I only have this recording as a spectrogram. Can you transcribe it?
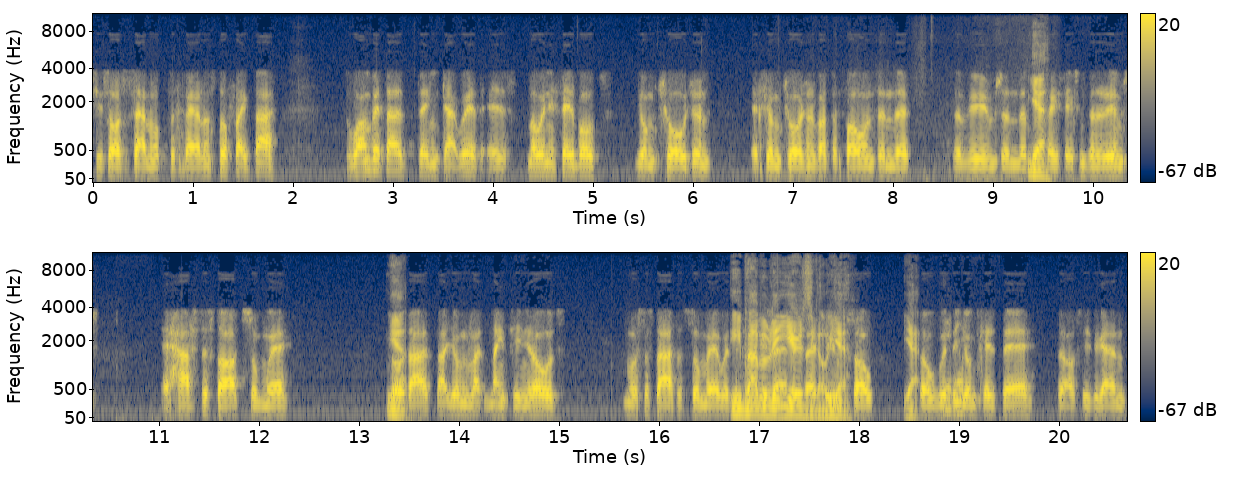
she's sort of setting him up to fail and stuff like that. The one bit that I didn't get with is, you know, when you say about young children, if young children have got the phones in the, the rooms and the Yeah. PlayStations in the rooms, it has to start somewhere. Yeah. So that, that young 19-year-old must have started somewhere with He the probably computer the years ago, bedroom. yeah. So, Yeah. so with Yeah. the young kids there, they're obviously they're getting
